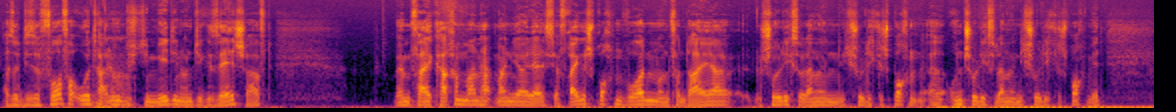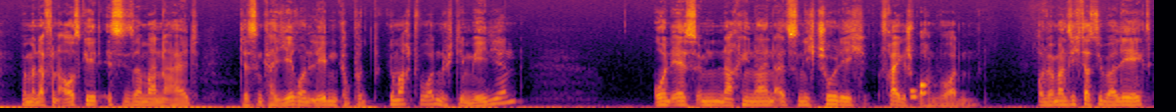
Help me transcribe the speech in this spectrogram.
Also diese Vorverurteilung durch die Medien und die Gesellschaft. Beim Fall Kachelmann hat man ja, der ist ja freigesprochen worden und von daher schuldig, solange nicht schuldig gesprochen, äh, unschuldig, solange nicht schuldig gesprochen wird. Wenn man davon ausgeht, ist dieser Mann halt dessen Karriere und Leben kaputt gemacht worden durch die Medien und er ist im Nachhinein als nicht schuldig freigesprochen worden. Und wenn man sich das überlegt,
